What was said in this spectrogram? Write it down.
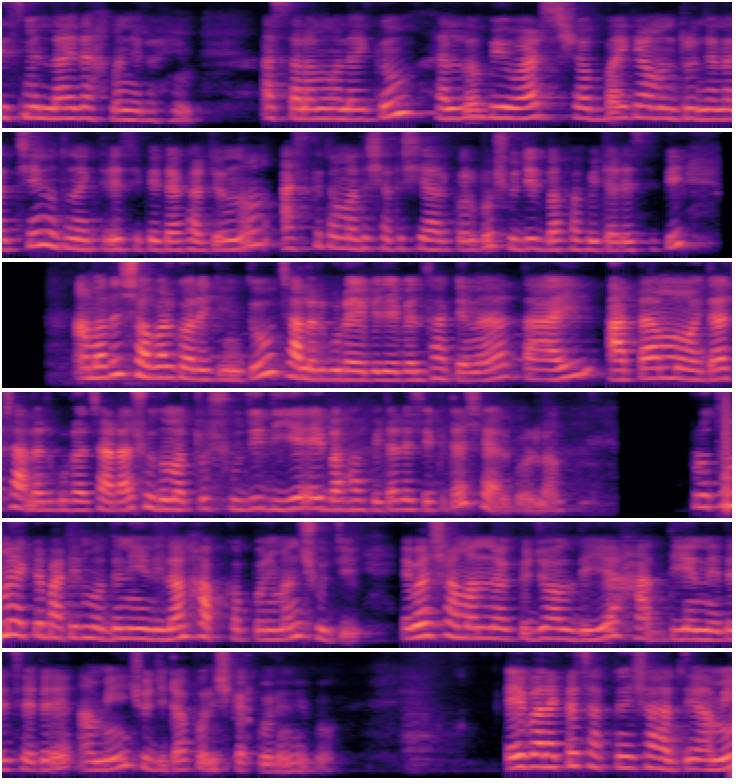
বিসমিল্লাহ রহমান রহিম। আসসালামু আলাইকুম হ্যালো ভিউয়ার্স সবাইকে আমন্ত্রণ জানাচ্ছি নতুন একটি রেসিপি দেখার জন্য। আজকে তোমাদের সাথে শেয়ার করব সুজির বাফা পিঠা রেসিপি আমাদের সবার ঘরে কিন্তু চালের গুঁড়া অ্যাভেলেবেল থাকে না, তাই আটা, ময়দা, চালের গুঁড়া ছাড়া শুধুমাত্র সুজি দিয়ে এই বাফা পিঠা রেসিপিটা শেয়ার করলাম। প্রথমে একটা বাটির মধ্যে নিয়ে নিলাম হাফ কাপ পরিমাণ সুজি। এবার সামান্য একটু জল দিয়ে হাত দিয়ে নেড়ে ছেড়ে আমি সুজিটা পরিষ্কার করে নেব। এবার একটা চাকনির সাহায্যে আমি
